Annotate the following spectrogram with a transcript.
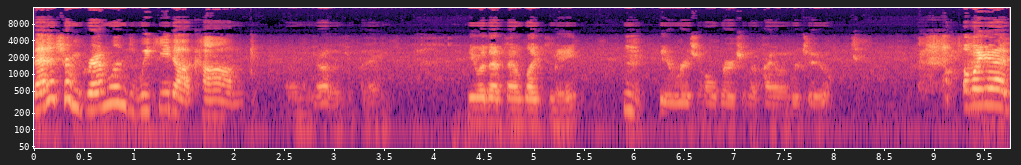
That is from gremlinswiki.com. Oh my god, that's a thing. You know what that sounds like to me? Hmm. The original version of Highlander 2. Oh my god,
